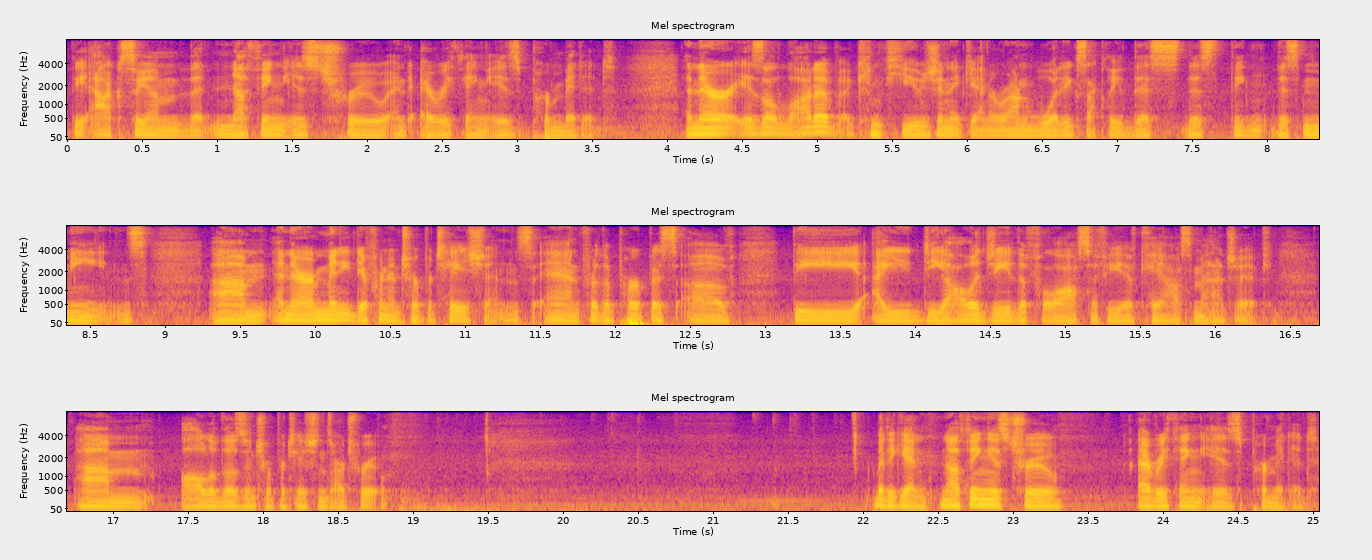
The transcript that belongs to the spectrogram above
the axiom that nothing is true and everything is permitted, and there is a lot of confusion again around what exactly this this thing this means, um, and there are many different interpretations. And for the purpose of the ideology, the philosophy of chaos magic, um, all of those interpretations are true. But again, nothing is true, everything is permitted.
